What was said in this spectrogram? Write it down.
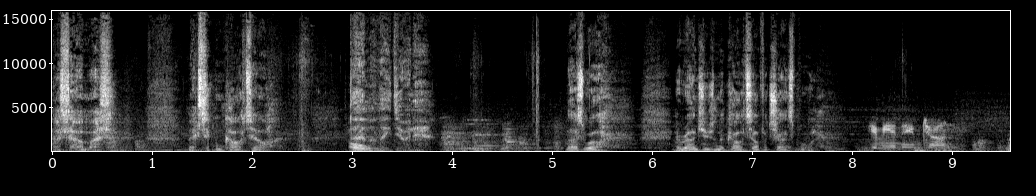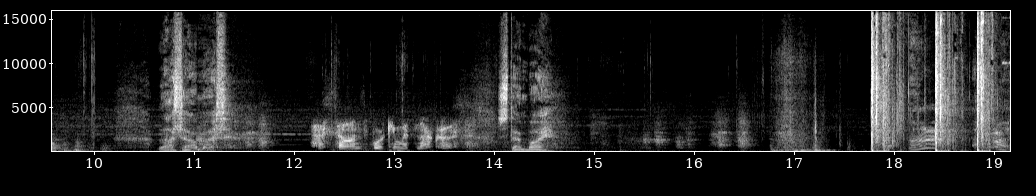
That's Almas. Mexican cartel. Oh. What are they doing here? Laswell, around using the cartel for transport. Give me a name, John. Las Almas. Hassan's working with Narcos. Stand by. Ah!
